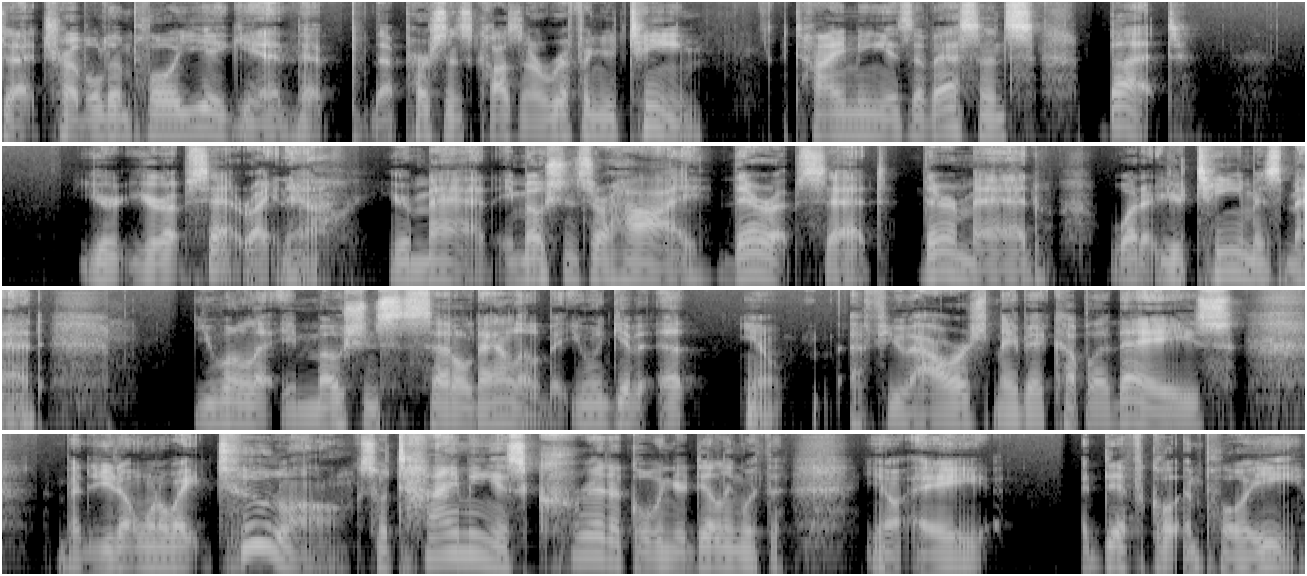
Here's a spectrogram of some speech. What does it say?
that troubled employee again. That that person is causing a rift on your team. Timing is of essence, but you're you're upset right now. You're mad. Emotions are high. They're upset. They're mad. What your team is mad. You want to let emotions settle down a little bit. You want to give it a, you know, a few hours, maybe a couple of days, but you don't want to wait too long. So timing is critical when you're dealing with, you know, a, a difficult employee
